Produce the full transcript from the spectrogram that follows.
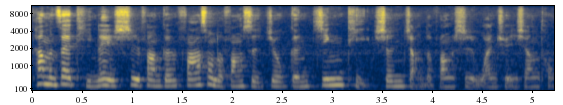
他们在体内释放跟发送的方式就跟晶体生长的方式完全相同。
